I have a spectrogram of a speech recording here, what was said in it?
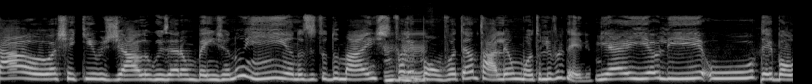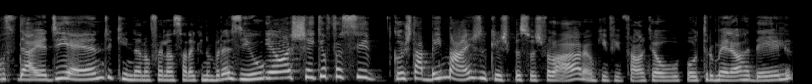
tal. Eu achei que os diálogos eram bem genuínos e tudo mais. Uhum. Falei, bom, vou tentar ler um outro livro dele. E aí eu li o They Both Die at the End, que ainda não foi lançado aqui no Brasil. E eu achei que eu fosse gostar bem mais do que as pessoas falaram, que enfim, falam que é o outro melhor dele.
